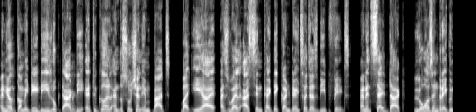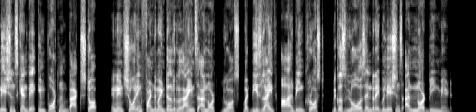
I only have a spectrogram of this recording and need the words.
And here, Committee D looked at the ethical and the social impacts by AI as well as synthetic content such as deepfakes. And it said that laws and regulations can be an important backstop in ensuring fundamental lines are not lost. But these lines are being crossed because laws and regulations are not being made.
